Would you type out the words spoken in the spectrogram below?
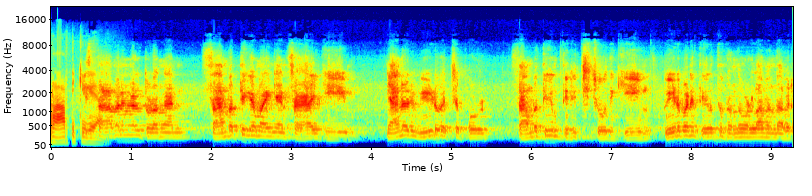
പ്രാർത്ഥിക്കുകയാണ്. സ്ഥാപനങ്ങൾ തുടങ്ങാൻ സാമ്പത്തികമായി ഞാൻ സഹായിക്കുകയും ഞാനൊരു വീട് വെച്ചപ്പോൾ സാമ്പത്തികം തിരിച്ചു ചോദിക്കുകയും വീട് പണി തീർത്ത് തന്നുകൊള്ളാമെന്ന് അവർ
